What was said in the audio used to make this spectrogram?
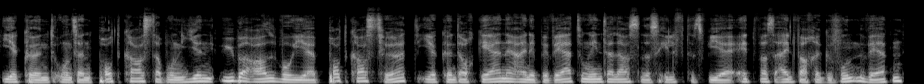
Ihr könnt unseren Podcast abonnieren, überall, wo ihr Podcast hört. Ihr könnt auch gerne eine Bewertung hinterlassen. Das hilft, dass wir etwas einfacher gefunden werden.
